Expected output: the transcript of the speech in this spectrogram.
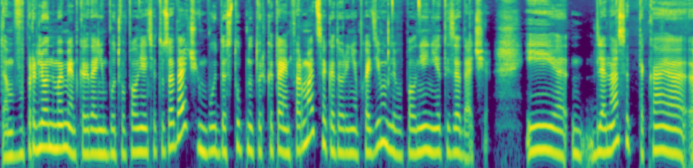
там, в определенный момент, когда они будут выполнять эту задачу, им будет доступна только та информация, которая необходима для выполнения этой задачи. И для нас это такая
